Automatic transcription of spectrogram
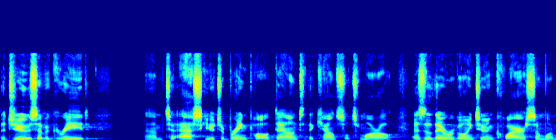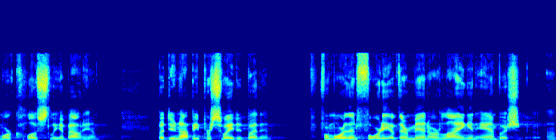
the Jews have agreed um, to ask you to bring Paul down to the council tomorrow, as though they were going to inquire somewhat more closely about him. But do not be persuaded by them, for more than forty of their men are lying in ambush uh,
